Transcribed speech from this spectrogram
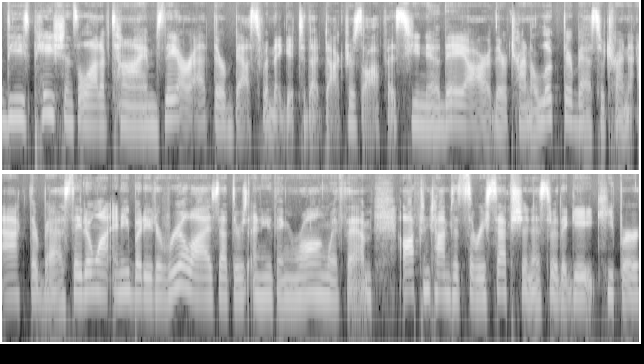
these patients a lot of times they are at their best when they get to that doctor's office you know they are they're trying to look their best they're trying to act their best they don't want anybody to realize that there's anything wrong with them oftentimes it's the receptionist or the gatekeeper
